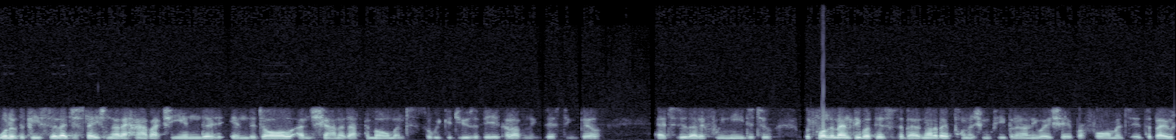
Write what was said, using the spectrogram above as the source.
one of the pieces of legislation that I have actually in the in the Dáil and Seanad at the moment, so we could use a vehicle of an existing bill uh, to do that if we needed to. But fundamentally, what this is about, not about punishing people in any way, shape, or form. It's it's about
